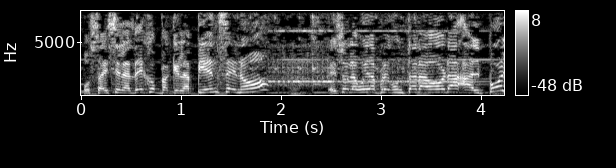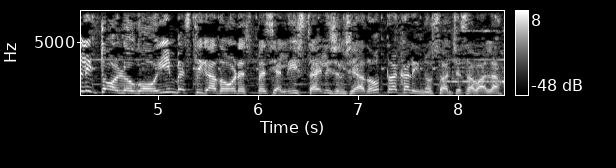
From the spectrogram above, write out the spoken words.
Pues ahí se la dejo para que la piense, ¿no? Eso le voy a preguntar ahora al politólogo, investigador, especialista y licenciado Tracalino Sánchez Zavala.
